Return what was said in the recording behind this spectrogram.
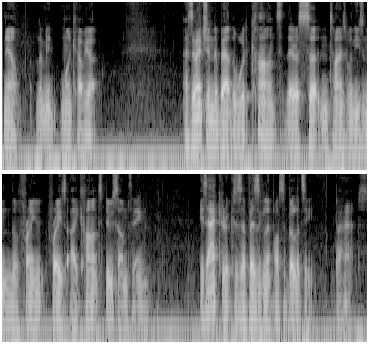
Now, let me one caveat. As I mentioned about the word can't, there are certain times when using the phrase "I can't do something" is accurate because it's a physical impossibility, perhaps.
